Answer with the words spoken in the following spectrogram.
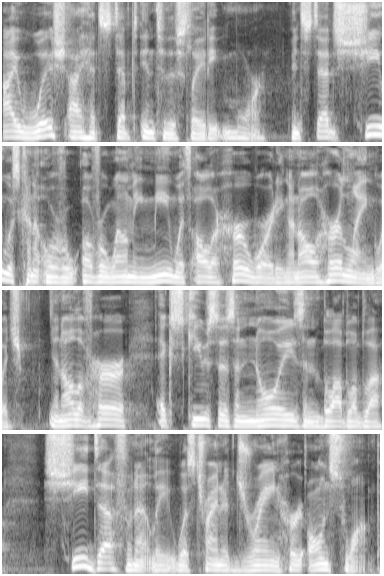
I wish I had stepped into this lady more. Instead, she was kind of over, overwhelming me with all of her wording and all her language and all of her excuses and noise and blah, blah, blah. She definitely was trying to drain her own swamp.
